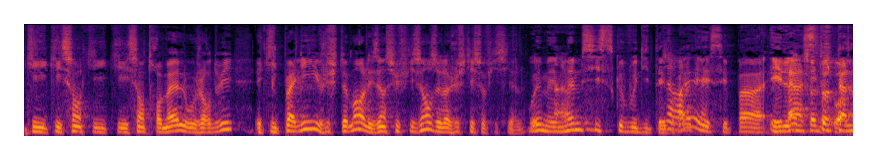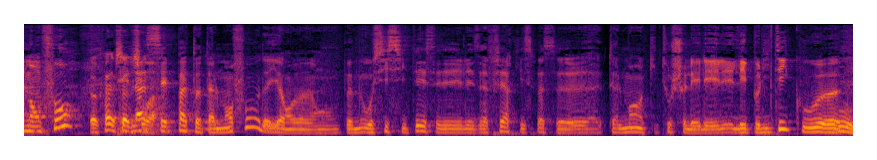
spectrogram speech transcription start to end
qui, qui, qui, s'entremêlent aujourd'hui et qui pallient justement les insuffisances de la justice officielle. Oui, mais même si ce que vous dites est vrai, et c'est pas, hélas, totalement faux. Et là, c'est pas totalement faux. D'ailleurs, on peut aussi citer les affaires qui se passent euh, actuellement, qui touchent les, politiques ou, euh,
